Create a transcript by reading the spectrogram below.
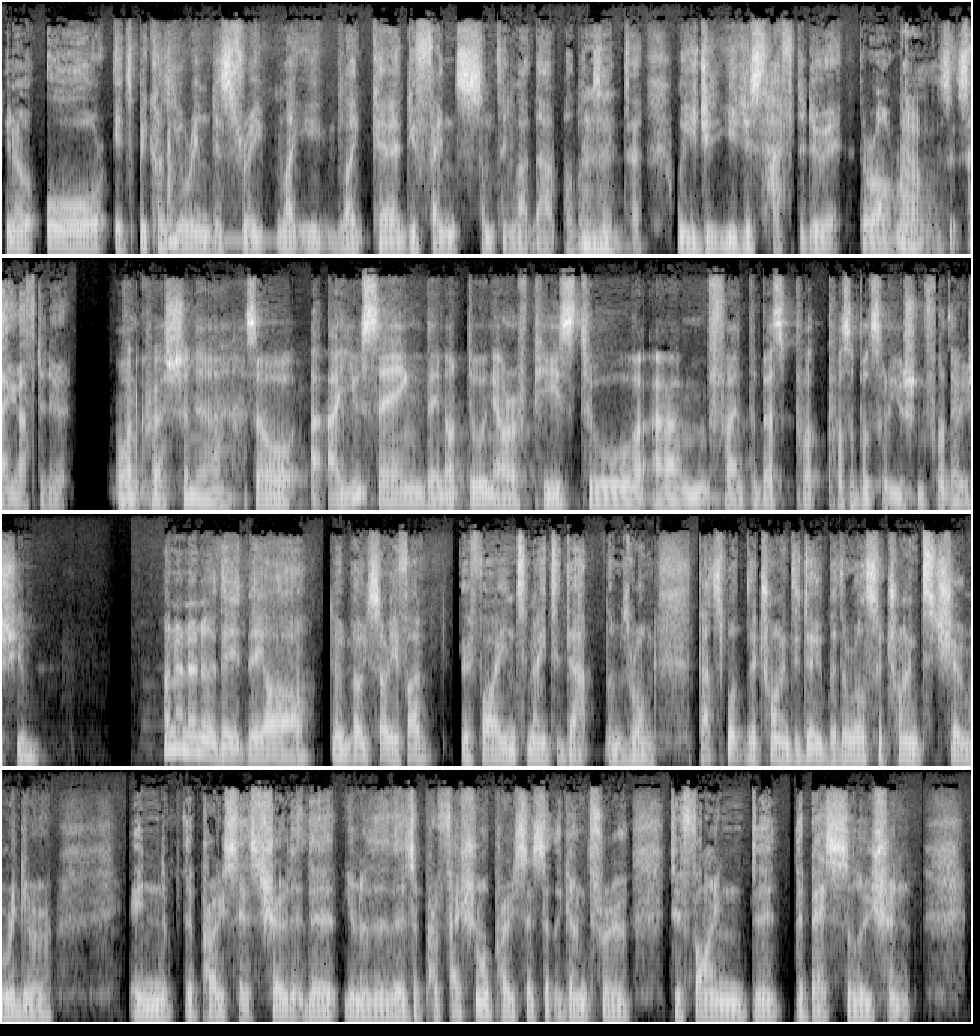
you know, or it's because your industry, like like uh, defense, something like that, public mm-hmm. sector, where you ju- you just have to do it. There are rules yeah. that say you have to do it. One question, yeah. So, are you saying they're not doing RFPs to um, find the best po possible solution for their issue? Oh no, no, no. They they are. Oh, sorry if I if I intimated that was wrong. That's what they're trying to do, but they're also trying to show rigor in the, the process. Show that the you know the, there's a professional process that they're going through to find the the best solution.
